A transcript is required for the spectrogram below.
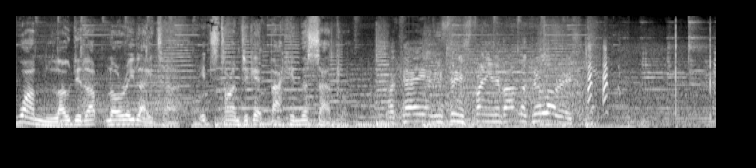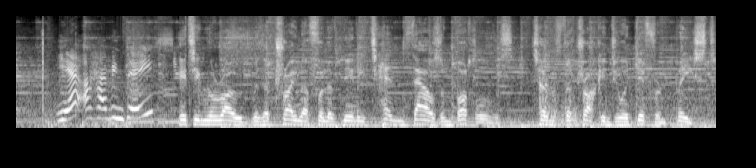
one loaded up lorry later, it's time to get back in the saddle. Okay, have you finished fanning about looking at lorries? Yeah, I have indeed. Hitting the road with a trailer full of nearly 10,000 bottles turns the truck into a different beast.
